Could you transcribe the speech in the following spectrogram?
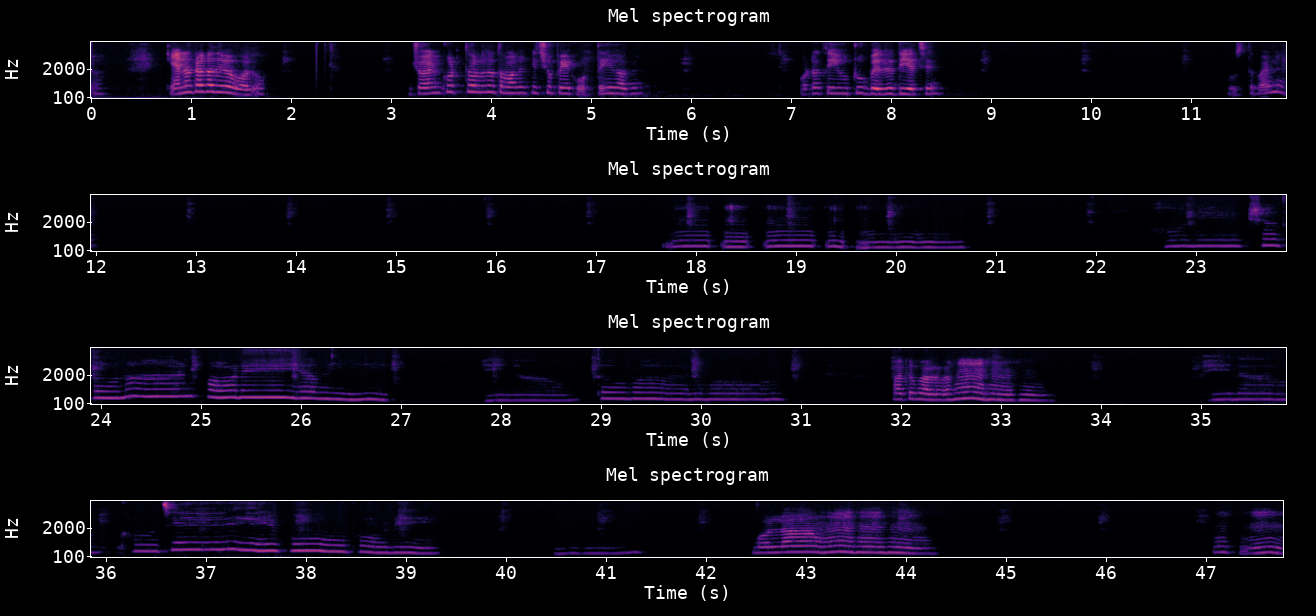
কেন টাকা দেবে বলো? জয়েন করতে হলে তো তোমাকে কিছু পে করতেই হবে। ওটা তো ইউটিউব বেঁধে দিয়েছে। বুঝতে পারলে? অনেক সাধনার পরে আমি এলাম তোমার মন। কাকে ভালো হুম হুম হুম এলাম খুঁজে ভুবনে। বললাম হুম হুম। হুম হুম।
